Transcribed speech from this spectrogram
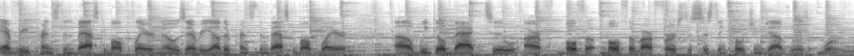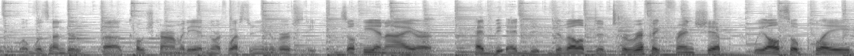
every Princeton basketball player knows every other Princeton basketball player, uh, we go back to our both both of our first assistant coaching jobs was was under uh, Coach Carmody at Northwestern University. So he and I are had, had developed a terrific friendship. We also played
